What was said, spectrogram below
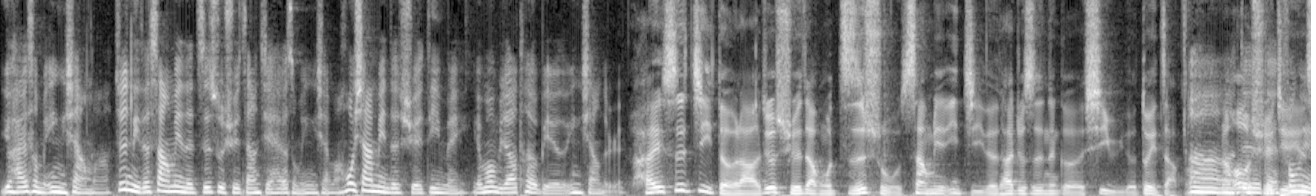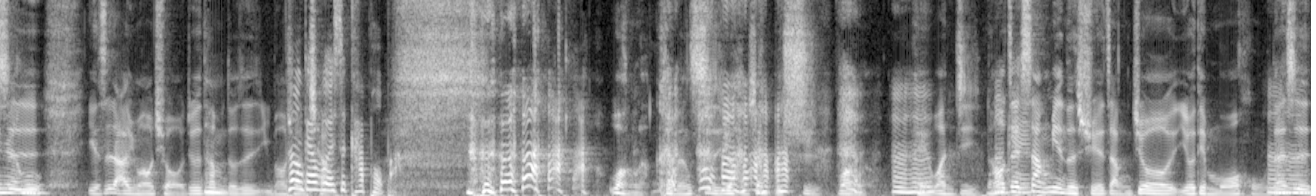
有还有什么印象吗？就是你的上面的直属学长姐还有什么印象吗？或下面的学弟妹有没有比较特别的印象的人？还是记得啦，就是学长，我直属上面一级的，他就是那个细雨的队长，嗯，然后学姐也是也是打羽毛球，就是他们都是羽毛球、嗯，他们该不会是 couple 吧？忘了，可能是又好像不是，忘了，嗯可以忘记。然后在上面的学长就有点模糊，但是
